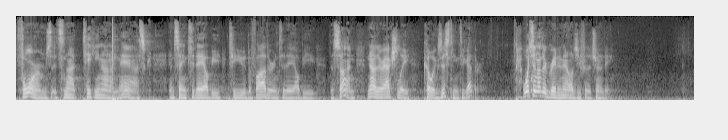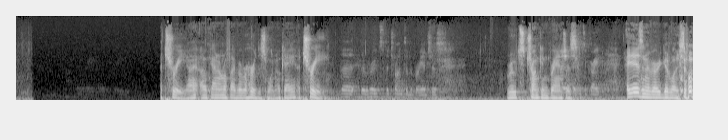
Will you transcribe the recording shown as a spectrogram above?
forms. It's not taking on a mask and saying, Today I'll be to you the Father, and today I'll be the Son. No, they're actually coexisting together. What's another great analogy for the Trinity? Tree. I, okay, I don't know if I've ever heard this one, okay? A tree. The, the roots, the trunk, and the branches. Roots, trunk, and branches. it's a great one. It isn't a very good one. So, I, I've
